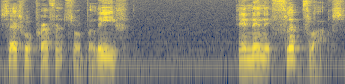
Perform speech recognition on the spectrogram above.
sexual preference or belief, and then it flip flops.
